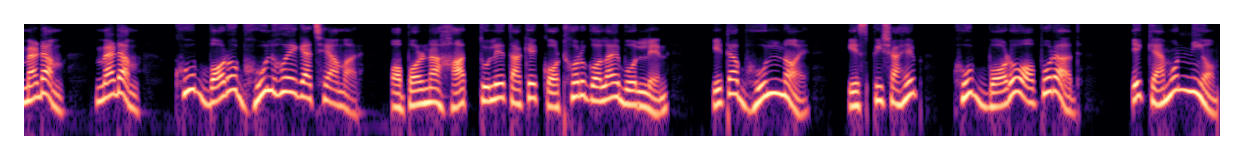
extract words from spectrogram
ম্যাডাম ম্যাডাম, খুব বড় ভুল হয়ে গেছে আমার। অপর্ণা হাত তুলে তাকে কঠোর গলায় বললেন, এটা ভুল নয়। এসপি সাহেব, খুব বড় অপরাধ। এ কেমন নিয়ম?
